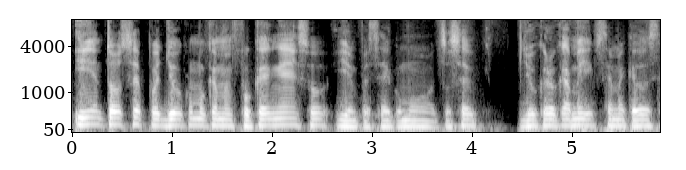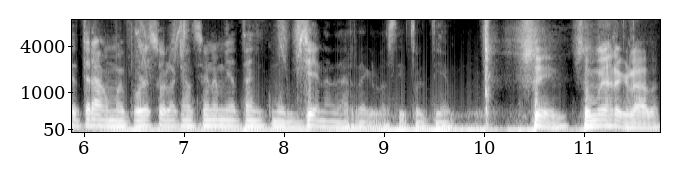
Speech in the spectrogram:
y entonces, pues yo como que me enfoqué en eso y empecé como, entonces, yo creo que a mí se me quedó ese trauma y por eso las canciones mías están como llenas de arreglos así todo el tiempo. Sí, son muy arregladas.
